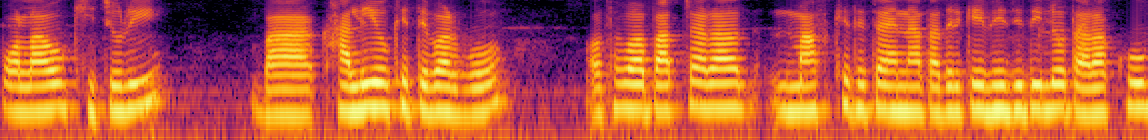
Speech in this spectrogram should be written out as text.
পোলাও, খিচুড়ি বা খালিও খেতে পারব, অথবা বাচ্চারা মাছ খেতে চায় না, তাদেরকে ভেজে দিলেও তারা খুব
